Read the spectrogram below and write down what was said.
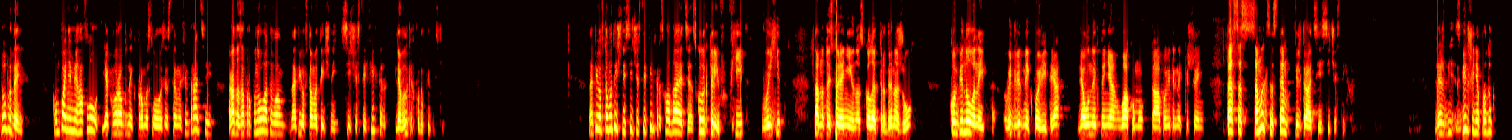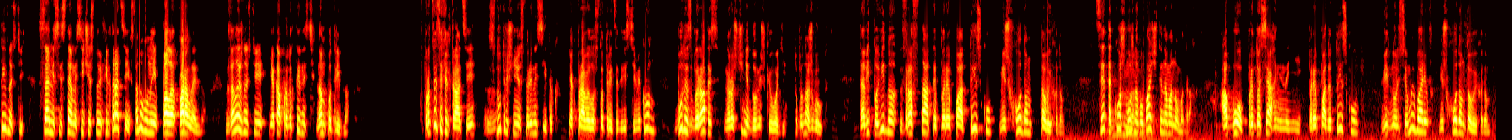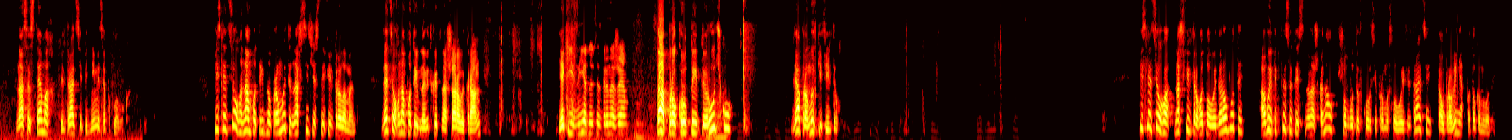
Добрий день! Компанія Megaflow, як виробник промислової системи фільтрації, рада запропонувати вам напівавтоматичний січистий фільтр для великих продуктивностей. Напівавтоматичний січистий фільтр складається з колекторів вхід, вихід. Там на той стороні у нас колектор дренажу, комбінований відвідник повітря для уникнення вакууму та повітряних кишень, та самих систем фільтрації січистих. Для збільшення продуктивності самі системи січистої фільтрації встановлені паралельно, в залежності, яка продуктивність нам потрібна. В процесі фільтрації з внутрішньої сторони сіток, як правило 130-200 мікрон, буде збиратись нерозчинні домішки у воді, тобто наш бруд, та відповідно зростати перепад тиску між входом та виходом. Це також можна побачити на манометрах або при досягненні перепаду тиску від 0,7 барів між входом та виходом. На системах фільтрації підніметься поплавок. Після цього нам потрібно промити наш січистий фільтроелемент. Для цього нам потрібно відкрити наш шаровий кран, який з'єднується з дренажем, та прокрутити ручку для промивки фільтру. Після цього наш фільтр готовий до роботи, а ви підписуйтесь на наш канал, щоб бути в курсі промислової фільтрації та управління потоками води.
